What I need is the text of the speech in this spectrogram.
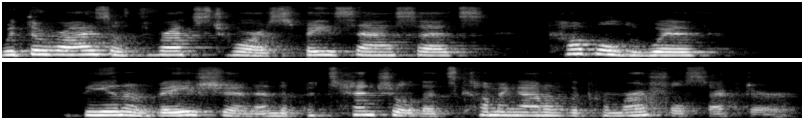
With the rise of threats to our space assets, coupled with the innovation and the potential that's coming out of the commercial sector,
